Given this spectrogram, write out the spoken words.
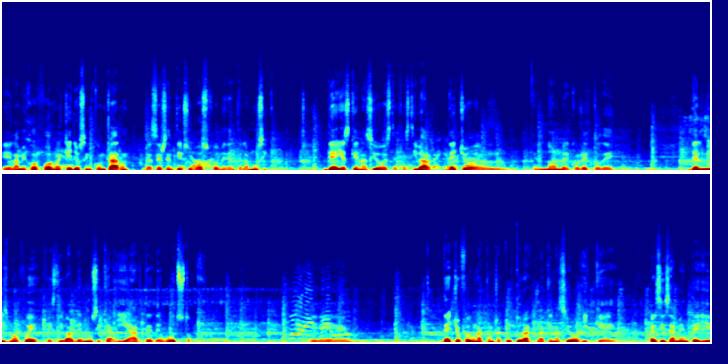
eh, la mejor forma que ellos encontraron de hacer sentir su voz fue mediante la música. De ahí es que nació este festival. De hecho, el nombre correcto de, del mismo fue Festival de Música y Arte de Woodstock. Eh, de hecho fue una contracultura la que nació y que precisamente y,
